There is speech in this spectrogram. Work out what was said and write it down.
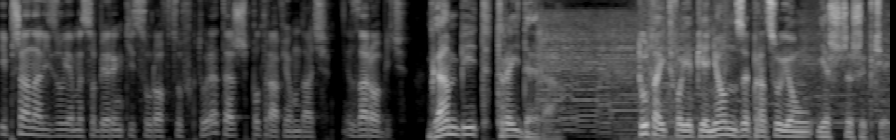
i przeanalizujemy sobie rynki surowców, które też potrafią dać zarobić. Gambit Tradera. Tutaj Twoje pieniądze pracują jeszcze szybciej.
